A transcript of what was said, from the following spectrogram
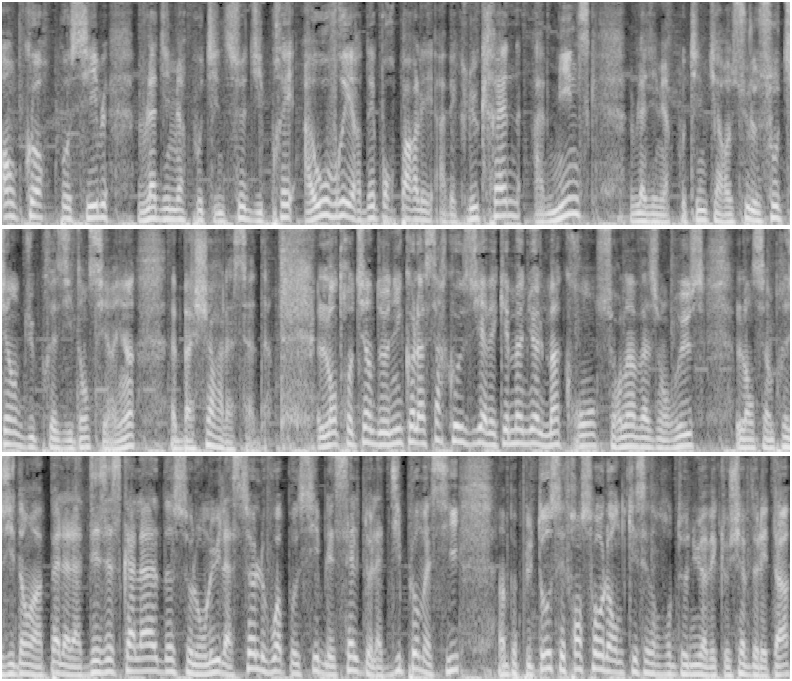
encore possibles? Vladimir Poutine se dit prêt à ouvrir des pourparlers avec l'Ukraine à Minsk. Vladimir Poutine qui a reçu le soutien du président syrien Bachar al-Assad. L'entretien de Nicolas Sarkozy avec Emmanuel Macron sur l'invasion russe. L'ancien président appelle à la désescalade. Selon lui, la seule voie possible est celle de la diplomatie. Un peu plus tôt, c'est François Hollande qui s'est entretenu avec le chef de l'État.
